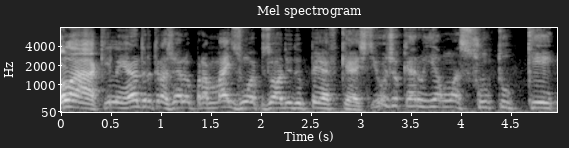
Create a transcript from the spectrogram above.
Olá, aqui Leandro trazendo para mais um episódio do PFcast. E hoje eu quero ir a um assunto que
